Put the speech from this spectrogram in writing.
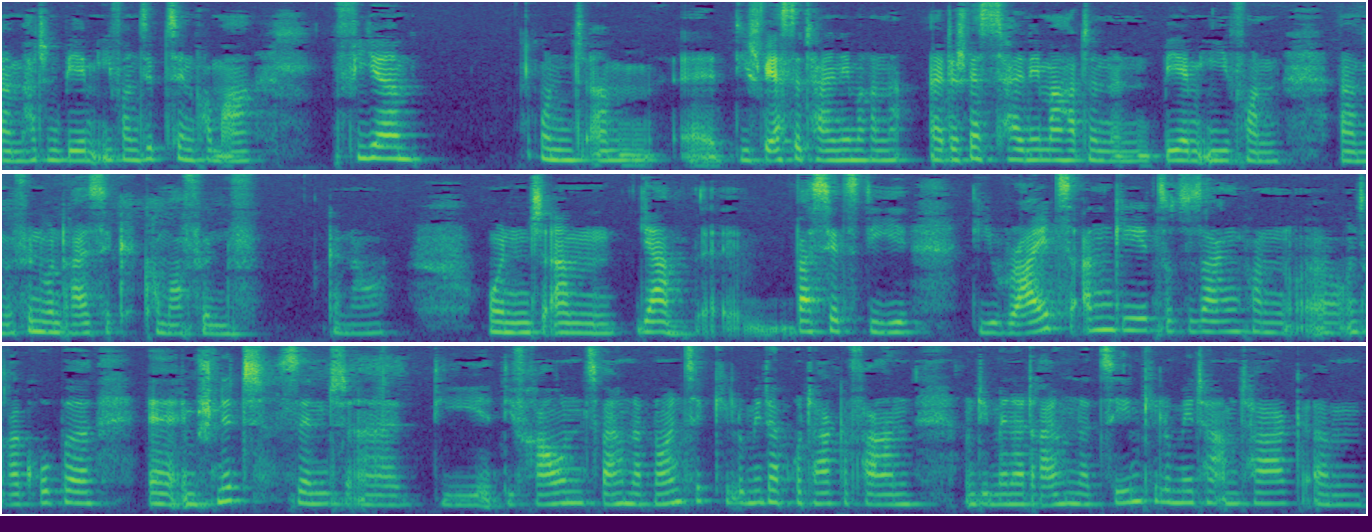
ähm, hatte ein BMI von 17,4 und ähm, äh, die schwerste Teilnehmerin, äh, der schwerste Teilnehmer hatte einen BMI von ähm, 35,5. Genau. Und ähm, ja, äh, was jetzt die, die Rides angeht, sozusagen von äh, unserer Gruppe, äh, im Schnitt sind äh, die, die Frauen 290 Kilometer pro Tag gefahren und die Männer 310 Kilometer am Tag. Ähm,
